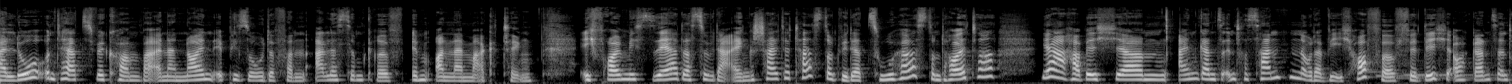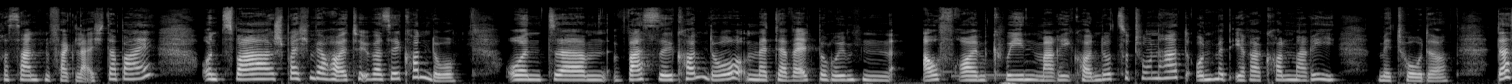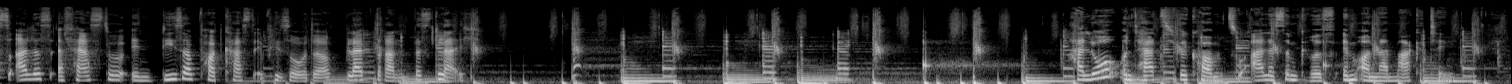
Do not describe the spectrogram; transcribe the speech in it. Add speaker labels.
Speaker 1: Hallo und herzlich willkommen bei einer neuen Episode von Alles im Griff im Online-Marketing. Ich freue mich sehr, dass du wieder eingeschaltet hast und wieder zuhörst. Und heute, ja, habe ich ähm, einen ganz interessanten oder wie ich hoffe, für dich auch ganz interessanten Vergleich dabei. Und zwar sprechen wir heute über Silcondo und ähm, was Silcondo mit der weltberühmten Aufräum-Queen Marie Kondo zu tun hat und mit ihrer KonMarie-Methode. Das alles erfährst du in dieser Podcast-Episode. Bleib dran, bis gleich. Hallo und herzlich willkommen zu Alles im Griff im Online-Marketing.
